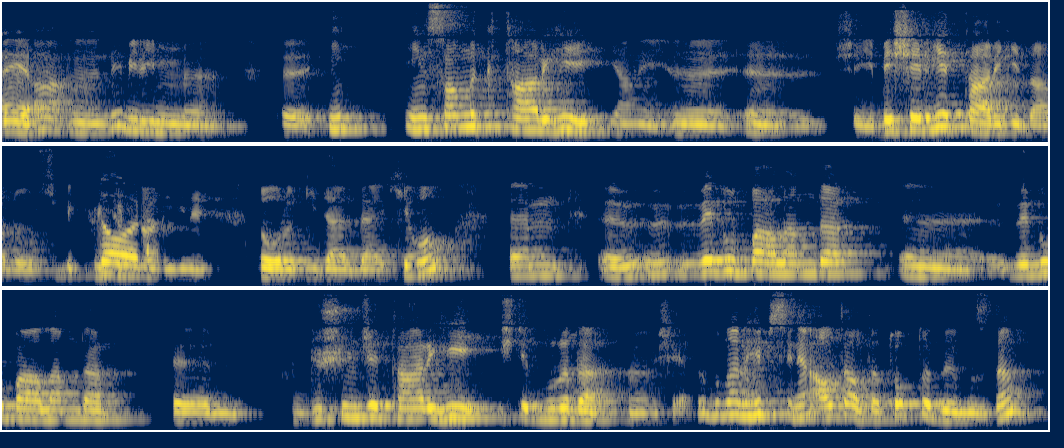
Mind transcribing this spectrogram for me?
veya e, ne bileyim e, in, insanlık tarihi yani e, e, şeyi beşeriyet tarihi daha doğrusu bir kültür doğru. tarihine doğru gider belki o. E, e, ve bu bağlamda e, ve bu bağlamda e, düşünce tarihi işte burada e, şey yapıyor. Bunların hepsini alt alta topladığımızda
